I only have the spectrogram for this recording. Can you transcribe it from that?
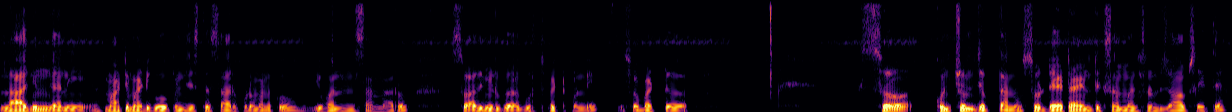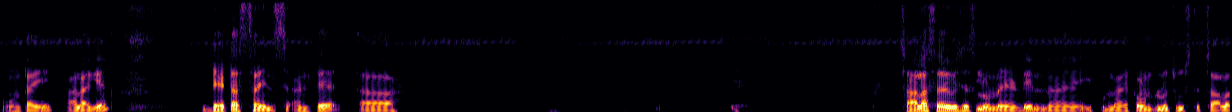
లాగిన్ కానీ మాటి మాటికి ఓపెన్ చేస్తే సార్ కూడా మనకు ఇవ్వన్స్ అన్నారు. సో అది మీరు గుర్తుపెట్టుకోండి. సో బట్ సో కొంచెం చెప్తాను. సో డేటా ఎంట్రీకి సంబంధించిన జాబ్స్ అయితే ఉంటాయి. అలాగే డేటా సైన్స్ అంటే చాలా సర్వీసెస్లు ఉన్నాయండి నా ఇప్పుడు నా అకౌంట్లో చూస్తే చాలా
